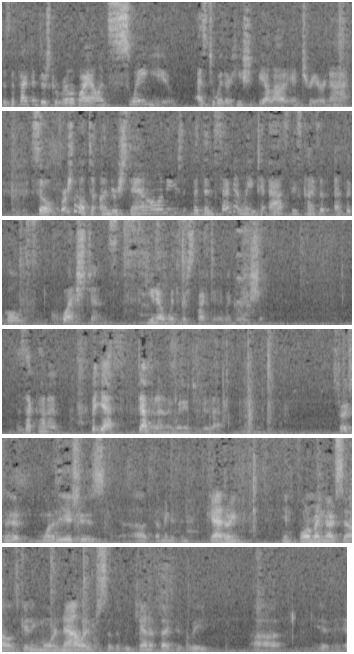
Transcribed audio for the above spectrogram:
Does the fact that there's guerrilla violence sway you as to whether he should be allowed entry or not? So, first of all, to understand all of these, but then secondly, to ask these kinds of ethical questions, you know, with respect to immigration. Does that kind of, but yes, definitely, we need to do that. Strikes me that one of the issues, uh, I mean, in gathering, informing ourselves, getting more knowledge so that we can effectively, uh, i-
